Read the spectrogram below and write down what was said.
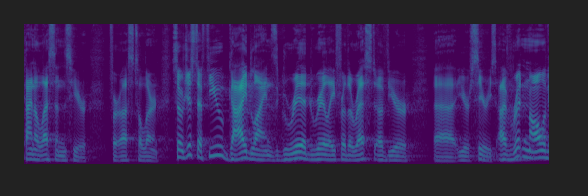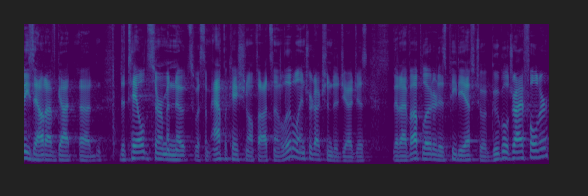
kind of lessons here for us to learn. So just a few guidelines, grid really for the rest of your uh, your series. I've written all of these out. I've got uh, detailed sermon notes with some applicational thoughts and a little introduction to Judges that I've uploaded as PDFs to a Google Drive folder.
